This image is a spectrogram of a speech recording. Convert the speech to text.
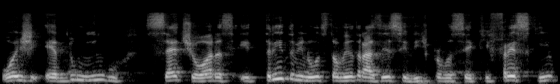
Hoje é domingo, 7 horas e 30 minutos, então venho trazer esse vídeo para você aqui fresquinho,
